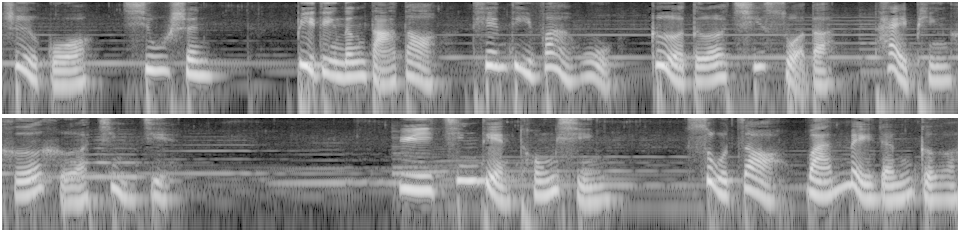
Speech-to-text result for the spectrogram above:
治国修身，必定能达到天地万物各得其所的太平和合境界。与经典同行，塑造完美人格，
